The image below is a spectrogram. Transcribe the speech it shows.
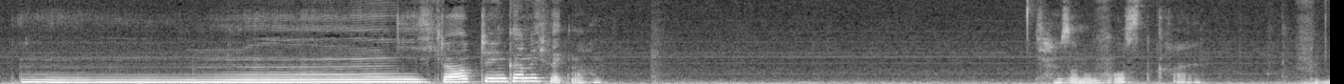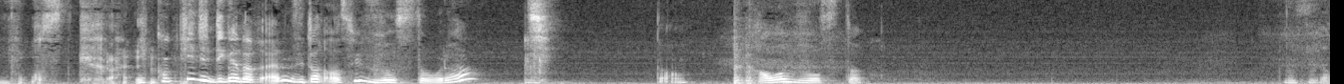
Mm, Ich glaube, den kann ich wegmachen. Die haben so eine Wurstkrallen. Wurstkrallen. Guck dir die Dinger doch an, sieht doch aus wie Würste, oder? Da. Graue Würste. Würste.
